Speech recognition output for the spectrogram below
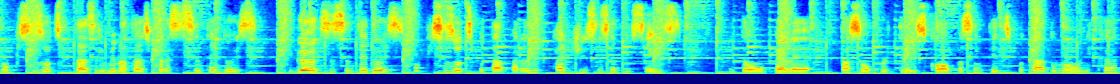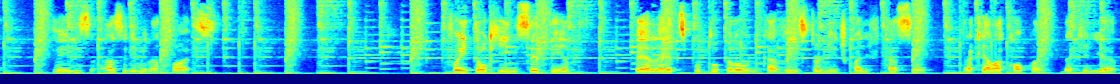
não precisou disputar as eliminatórias para 62. Ganhou de 62, não precisou disputar para a de 66. Então o Pelé passou por três Copas sem ter disputado uma única vez as eliminatórias. Foi então que em 70 Pelé disputou pela única vez o torneio de qualificação para aquela Copa daquele ano,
